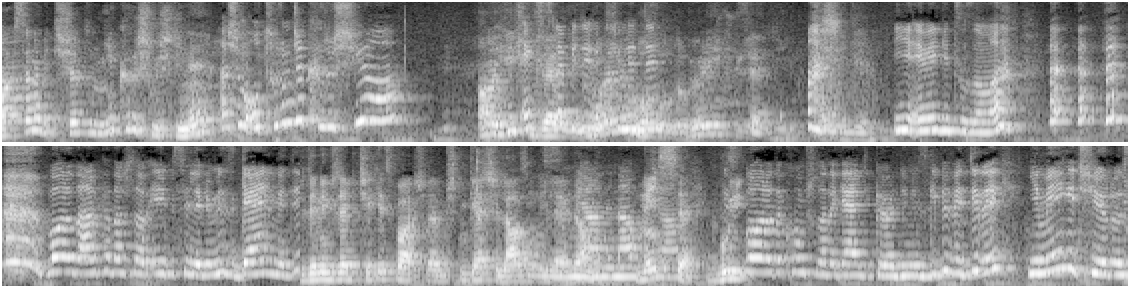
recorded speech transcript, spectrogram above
Baksana bir tişörtün niye kırışmış yine? Aşkım oturunca kırışıyor. Ama hiç Ekstra güzel bir de değil. Moralim ütüledim. bozuldu. Böyle hiç güzel değil. İyi eve git o zaman. Bu arada arkadaşlar elbiselerimiz gelmedi. Bir de ne güzel bir ceket sipariş vermiştim. Gerçi lazım değil Olsun evde ama. yani, ne yapacağım? Neyse. Bu... Biz bu arada komşulara geldik gördüğünüz gibi ve direkt yemeğe geçiyoruz.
